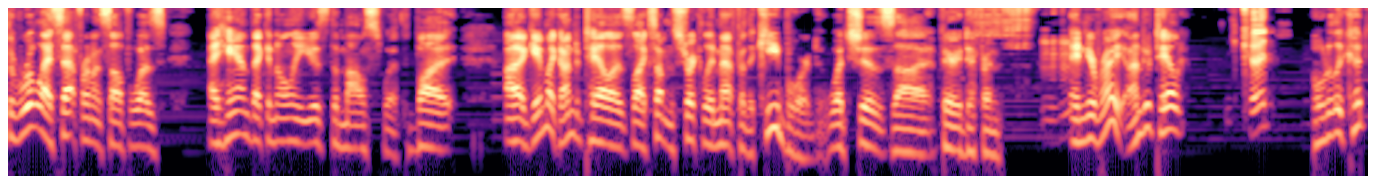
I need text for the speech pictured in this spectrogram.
the rule I set for myself was a hand that can only use the mouse with, but a game like Undertale is like something strictly meant for the keyboard, which is uh, very different. hmm And you're right, Undertale Could totally could.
